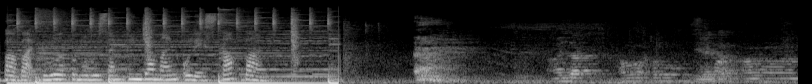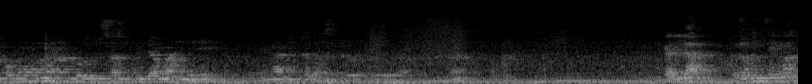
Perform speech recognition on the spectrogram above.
Babak dua pengurusan pinjaman oleh staf bank. Ajak awak tolong Ya, simak uh, permohonan lulusan pinjaman ini dengan kelas ke ha? Sekali lah, tolong semak.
